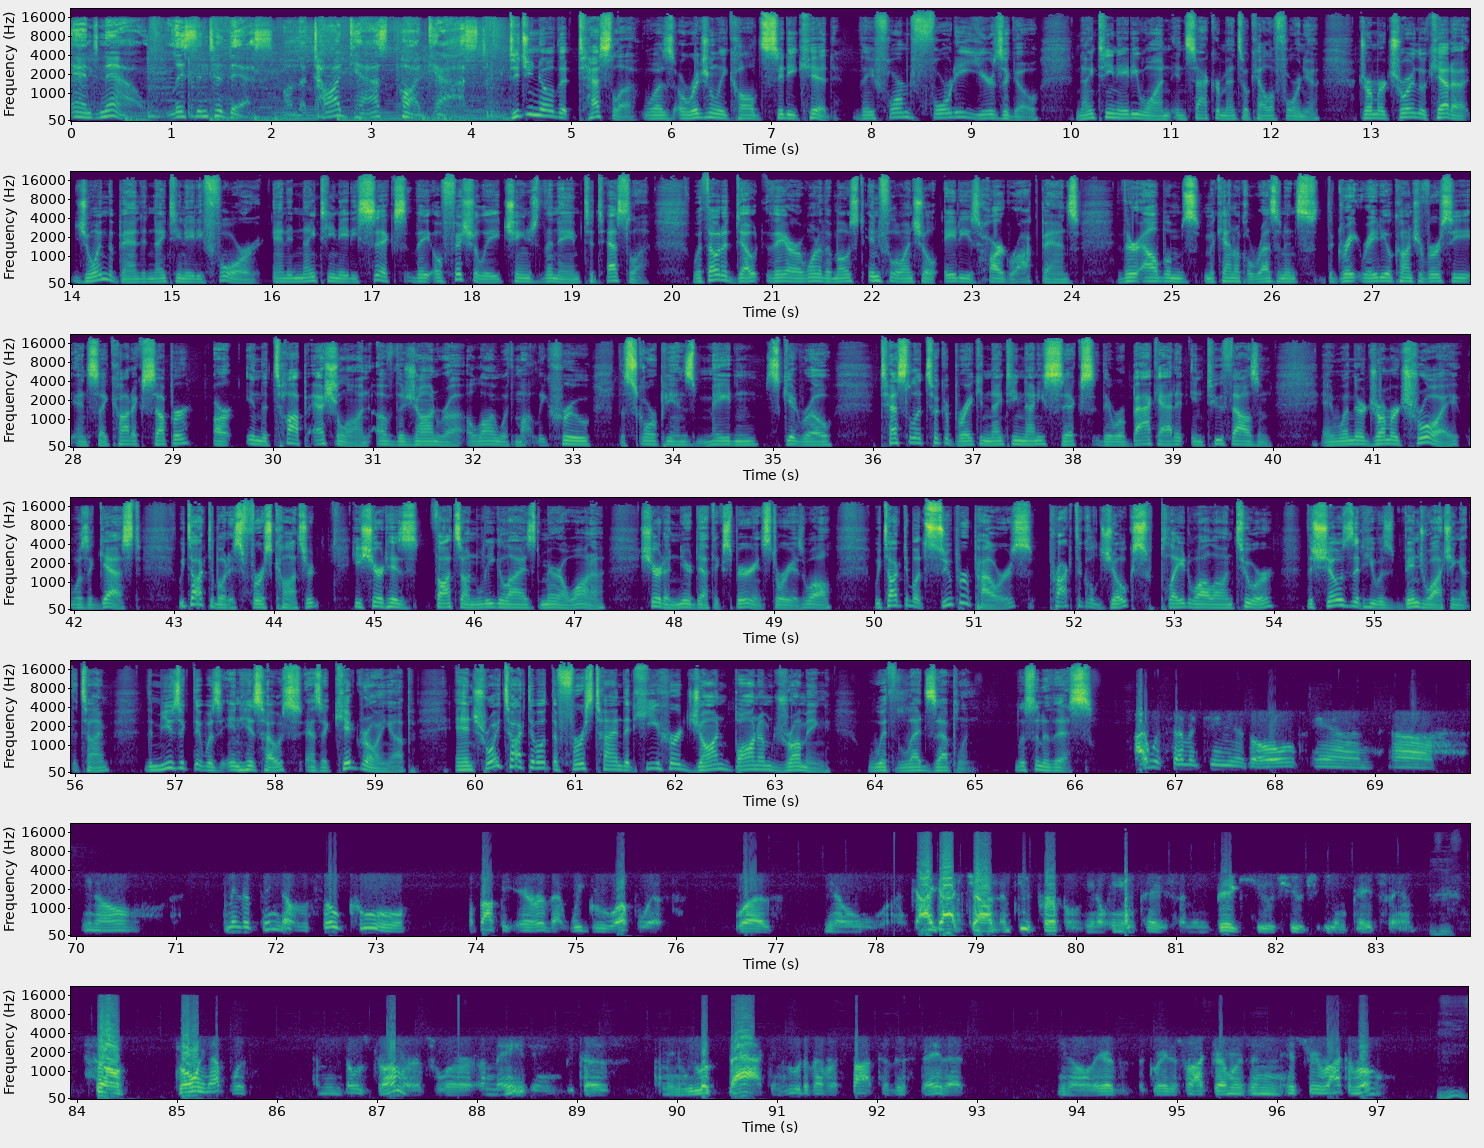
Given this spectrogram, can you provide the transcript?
And now, listen to this on the Toddcast podcast. Did you know that Tesla was originally called City Kid? They formed 40 years ago, 1981, in Sacramento, California. Drummer Troy Luccketta joined the band in 1984, and in 1986, they officially changed the name to Tesla. Without a doubt, they are one of the most influential 80s hard rock bands. Their albums, Mechanical Resonance, The Great Radio Controversy, and Psychotic Supper, are in the top echelon of the genre, along with Motley Crue, The Scorpions, Maiden, Skid Row. Tesla took a break in 1996. They were back at it in 2000. And when their drummer Troy was a guest, we talked about his first concert. He shared his thoughts on legalized marijuana, shared a near death experience story as well. We talked about superpowers, practical jokes played while on tour, the shows that he was binge watching at the time, the music that was in his house as a kid growing up, and Troy talked about the first time that he heard John Bonham drumming with Led Zeppelin. Listen to this. I was 17 years old, and uh, you know, I mean, the thing that was so cool about the era that we grew up with was, you know, I got John Deep Purple, you know, Ian Paice. I mean, big, huge, huge Ian Paice fan. Mm-hmm. So, growing up with, I mean, those drummers were amazing because, I mean, we look back, and who would have ever thought to this day that you know, they're the greatest rock drummers in history of rock and roll. Mm.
